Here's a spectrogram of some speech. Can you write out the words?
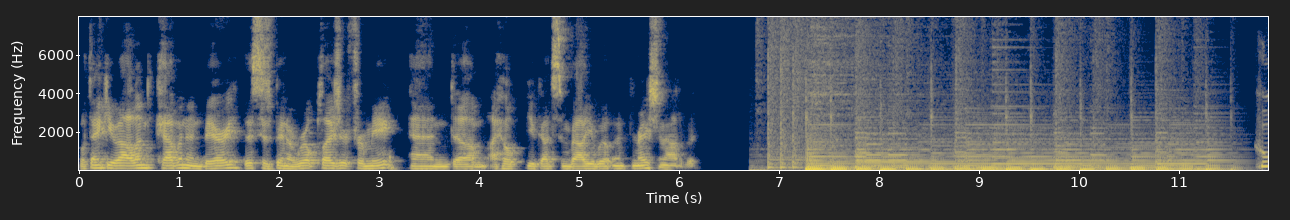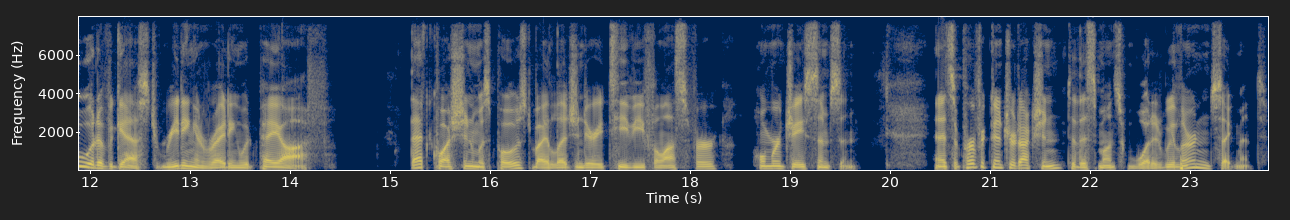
Well, thank you, Alan, Kevin, and Barry. This has been a real pleasure for me, and um, I hope you got some valuable information out of it. Who would have guessed reading and writing would pay off? That question was posed by legendary TV philosopher Homer J. Simpson and it's a perfect introduction to this month's What Did We Learn segment.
